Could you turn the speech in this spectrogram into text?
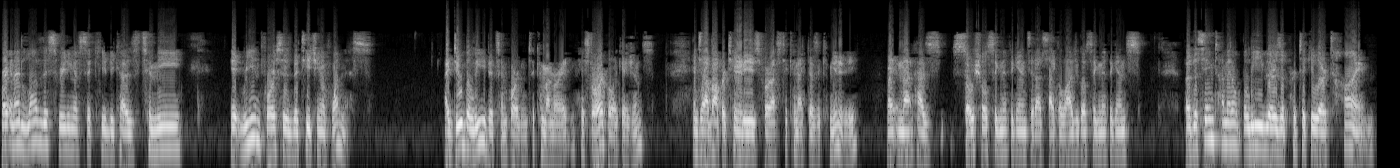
Right? And I love this reading of Sikhi because to me, it reinforces the teaching of oneness. I do believe it's important to commemorate historical occasions and to have opportunities for us to connect as a community, right? And that has social significance, it has psychological significance. But at the same time, I don't believe there's a particular time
